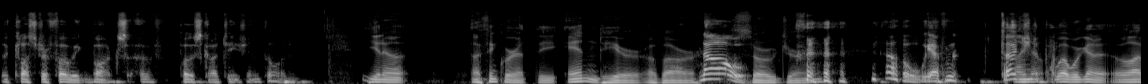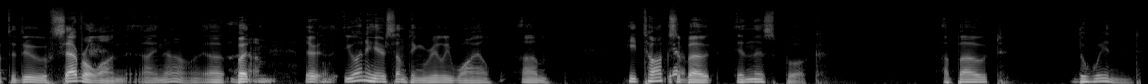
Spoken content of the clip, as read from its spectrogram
the claustrophobic box of post-Cartesian thought. You know, I think we're at the end here of our No. sojourn. No, we haven't touched upon. Well, we're gonna we'll have to do several on. I know, uh, but Um, there, you want to hear something really wild? Um, he talks Yeah. about in this book about the wind.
